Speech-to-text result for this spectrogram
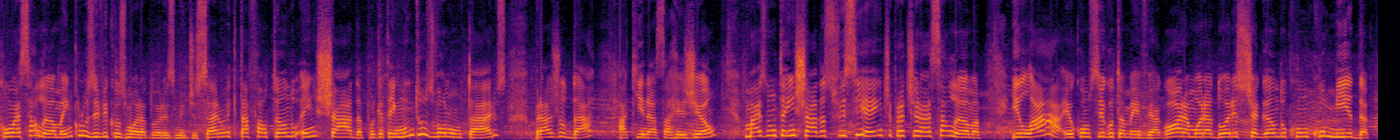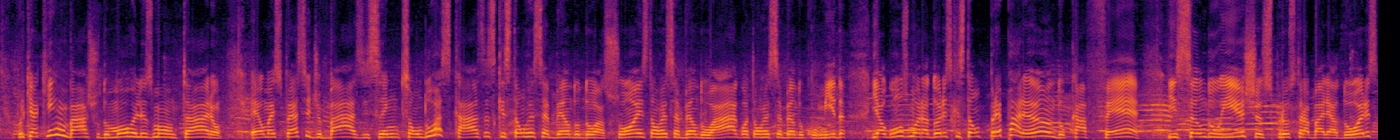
com essa lama. Inclusive, que os moradores me disseram é que está faltando enxada, porque tem muitos voluntários para ajudar aqui nessa região, mas não tem enxada suficiente para tirar essa lama. E lá eu consigo também ver agora moradores chegando com comida, porque aqui embaixo do morro eles montaram é uma espécie de base, são duas casas que estão recebendo doações, estão recebendo água, estão recebendo comida e alguns moradores que estão preparando café e sanduíches para os trabalhadores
